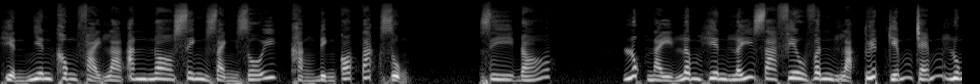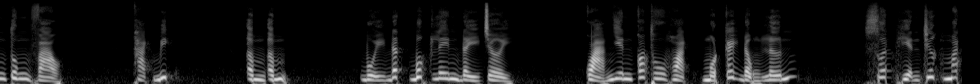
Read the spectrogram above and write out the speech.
Hiển nhiên không phải là ăn no sinh rảnh rỗi, khẳng định có tác dụng. Gì đó. Lúc này Lâm Hiên lấy ra phiêu vân lạc tuyết kiếm chém lung tung vào. Thạch bích. Âm ấm. Bụi đất bốc lên đầy trời. Quả nhiên có thu hoạch một cách động lớn. Xuất hiện trước mắt.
